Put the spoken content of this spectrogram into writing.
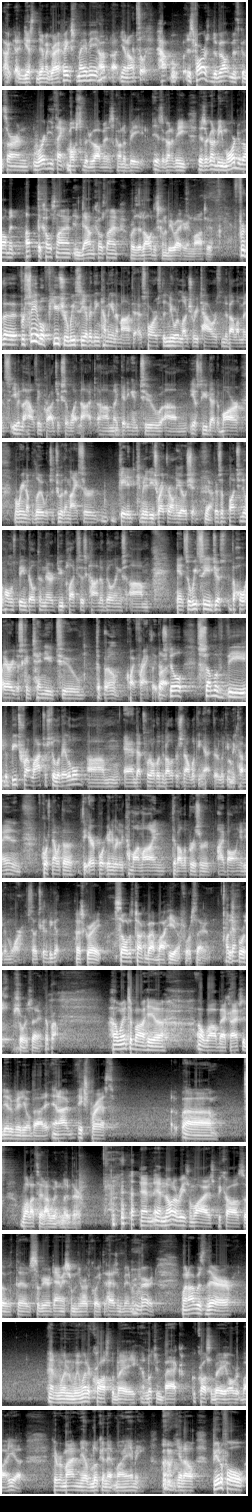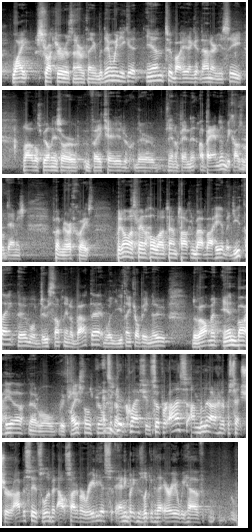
I guess demographics maybe, I- I- you know? Mm-hmm. Absolutely. How, as far as development is concerned, where do you think most of the development is gonna be? Is it gonna be, is there gonna be more development up the coastline and down the coastline, or is it all just gonna be right here in Manta? For the foreseeable future, we see everything coming into Manta as far as the newer luxury towers and developments, even the housing projects and whatnot. Um, like getting into um, you know Ciudad de Mar, Marina Blue, which are two of the nicer gated communities right there on the ocean. Yeah. There's a bunch of new homes being built in there, duplexes, condo buildings, um, and so we see just the whole area just continue to to boom. Quite frankly, there's Right. still some of the the beachfront lots are still available, um, and that's what all the developers are now looking at. They're looking to come in, and of course now with the the airport getting ready to come online, developers are eyeballing it even more. So it's going to be good. That's great. So let's talk about Bahia for a second. Okay. Just for a short second. No problem. I went to Bahia a while back. I actually did a video about it, and I expressed, um, well, I said I wouldn't live there. and and the only reason why is because of the severe damage from the earthquake that hasn't been repaired. When I was there, and when we went across the bay and looking back across the bay over at Bahia, it reminded me of looking at Miami. you know, beautiful white structures and everything. But then when you get into Bahia and get down there, you see a lot of those buildings are vacated or they're then abandoned, abandoned because of the mm-hmm. damage from the earthquakes. We don't want to spend a whole lot of time talking about Bahia, but do you think they will do something about that? Will you think there'll be new development in Bahia that will replace those buildings? That's a good question. So for us, I'm really not 100% sure. Obviously, it's a little bit outside of our radius. Anybody who's looking for that area, we have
